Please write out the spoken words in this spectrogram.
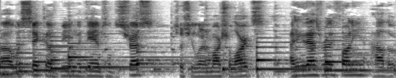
uh, was sick of being the damsel in distress, so she learned martial arts. I think that's really funny how the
